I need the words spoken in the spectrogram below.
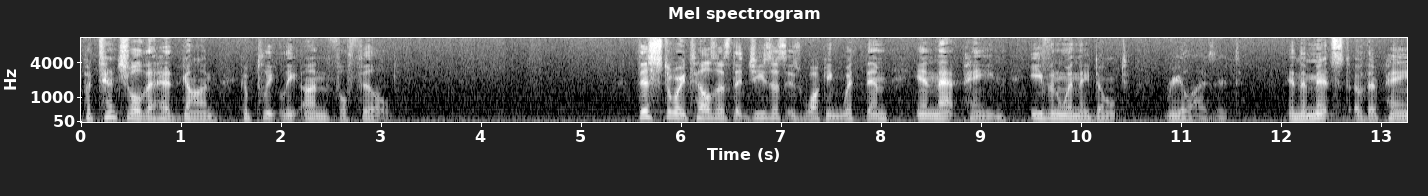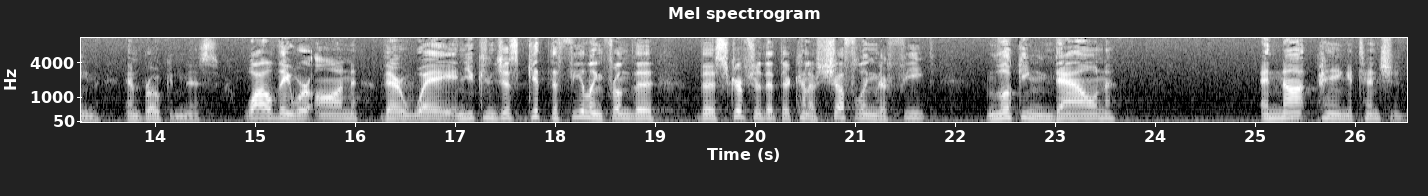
Potential that had gone completely unfulfilled. This story tells us that Jesus is walking with them in that pain, even when they don't realize it. In the midst of their pain and brokenness, while they were on their way. And you can just get the feeling from the, the scripture that they're kind of shuffling their feet, looking down, and not paying attention.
